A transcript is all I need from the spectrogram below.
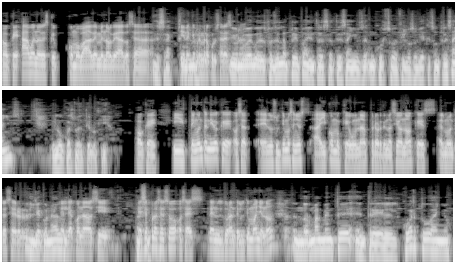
Ok. Ah, bueno, es que como va de menor de edad, o sea, Exacto. tiene que primero cruzar eso. Y ¿verdad? luego, después de la prepa, entras a tres años de un curso de filosofía que son tres años, y luego cuatro de teología. Ok. Y tengo entendido que, o sea, en los últimos años hay como que una preordenación, ¿no? Que es el momento de ser El diaconado, el diaconado, sí. Ese proceso, o sea, es en- durante el último año, ¿no? normalmente entre el cuarto año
